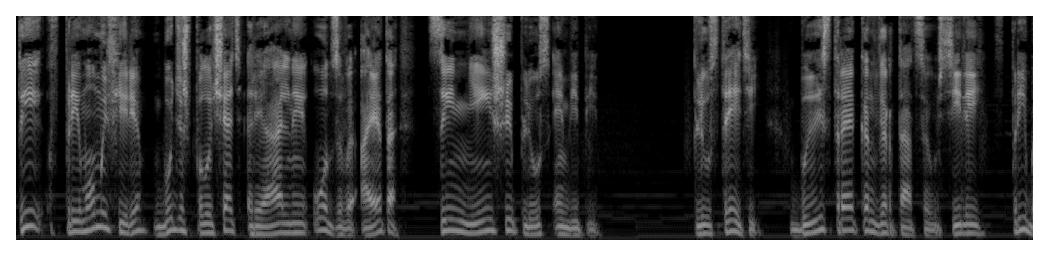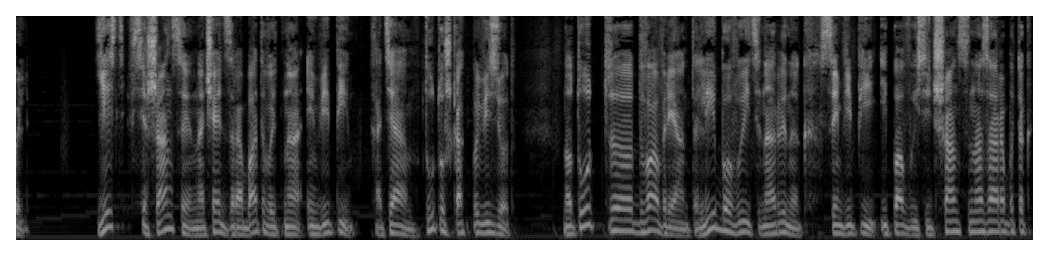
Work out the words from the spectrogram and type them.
ты в прямом эфире будешь получать реальные отзывы, а это ценнейший плюс MVP. Плюс третий – быстрая конвертация усилий в прибыль. Есть все шансы начать зарабатывать на MVP, хотя тут уж как повезет. Но тут э, два варианта. Либо выйти на рынок с MVP и повысить шансы на заработок,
